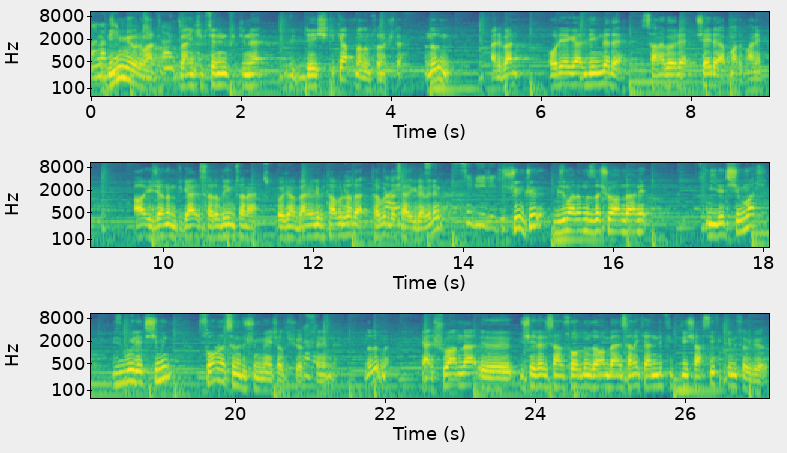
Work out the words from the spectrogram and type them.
Bana Bilmiyorum tepki artık. vereceklerdi. Ben kimsenin fikrine bir değişiklik yapmadım sonuçta. Anladın mı? Hani ben oraya geldiğimde de sana böyle şey de yapmadım. Hani ay canım gel sarılayım sana. Hocam ben öyle bir tavırda da tavır da Gayet sergilemedim. Seviyeliydi. Çünkü bizim aramızda şu anda hani bir iletişim var. Biz bu iletişimin sonrasını düşünmeye çalışıyoruz Evet. seninle. Anladın mı? Yani şu anda e, bir şeyleri sen sorduğun zaman ben sana kendi fikri, şahsi fikrimi söylüyorum.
